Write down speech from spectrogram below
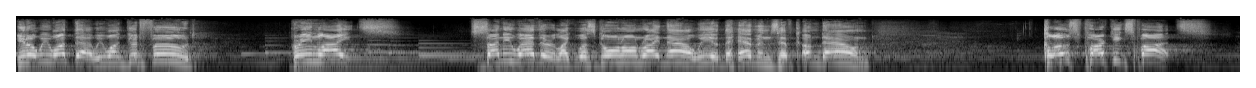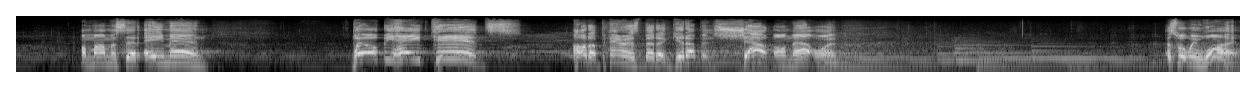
You know, we want that. We want good food, green lights, sunny weather, like what's going on right now. We the heavens have come down. Close parking spots. My mama said, Amen. Well behaved kids. All the parents better get up and shout on that one. That's what we want.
